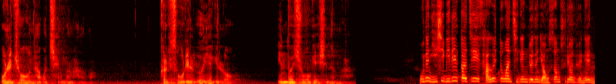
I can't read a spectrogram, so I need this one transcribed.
우리를 교훈하고 책망하고 그렇게 해서 우리를 의의 길로 인도해 주고 계시는가? 오는 21일까지 사흘 동안 진행되는 영성 수련회는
